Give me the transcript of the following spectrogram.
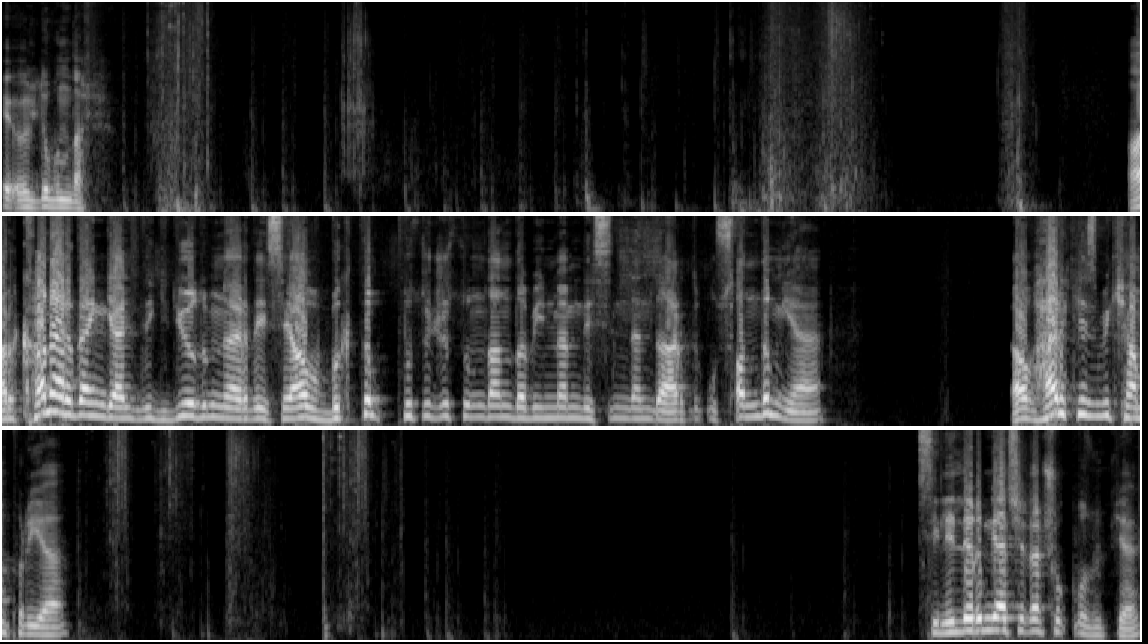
E, öldü bunlar. Arka nereden geldi? Gidiyordum neredeyse ya. Bıktım pusucusundan da bilmem nesinden de artık usandım ya. Ya herkes bir camper ya. Sinirlerim gerçekten çok bozuk ya.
